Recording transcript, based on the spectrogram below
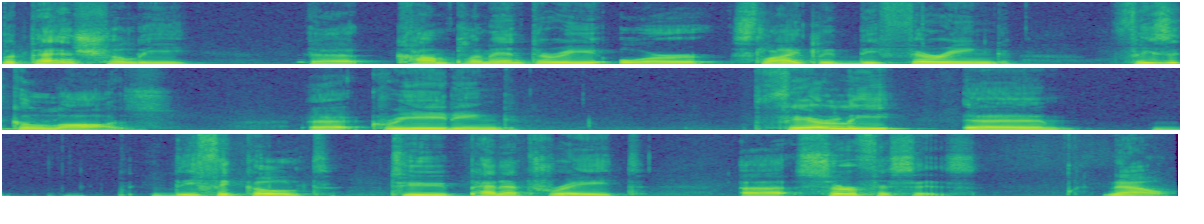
potentially uh, complementary or slightly differing physical laws, uh, creating fairly uh, difficult to penetrate uh, surfaces. Now,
